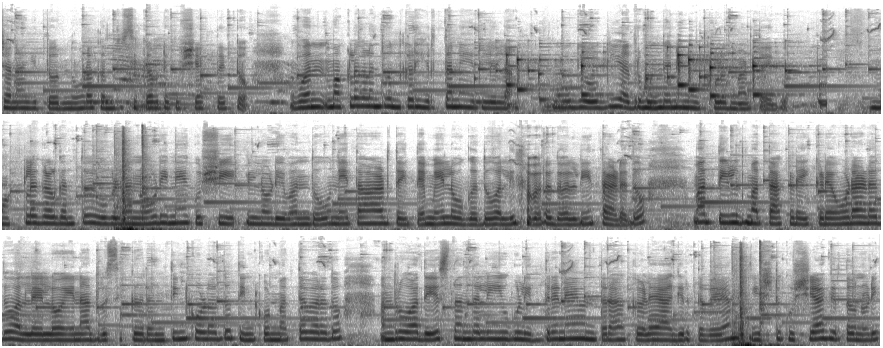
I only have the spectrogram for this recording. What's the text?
ಚೆನ್ನಾಗಿತ್ತು. ಅದು ನೋಡೋಕ್ಕಂತೂ ಸಿಕ್ಕಾಪಟ್ಟೆ ಖುಷಿ ಆಗ್ತಾಯಿತ್ತು ಒಂದು ಮಕ್ಳುಗಳಂತೂ ಒಂದು ಕಡೆ ಇರ್ತಾನೆ ಇರಲಿಲ್ಲ. ಹೋಗಿ ಹೋಗಿ ಅದ್ರ ಮುಂದೆನೇ ನಿಂತ್ಕೊಳ್ಳೋದು ಮಾಡ್ತಾಯಿದ್ವು ಮಕ್ಳುಗಳ್ಗಂತೂ ಇವುಗಳನ್ನ ನೋಡಿನೇ ಖುಷಿ. ಇಲ್ಲಿ ನೋಡಿ ಒಂದು ನೇತಾಡ್ತೈತೆ, ಮೇಲೆ ಹೋಗೋದು, ಅಲ್ಲಿಂದ ಬರೋದು, ಅಲ್ಲಿ ನೇತಾಡೋದು. ಮತ್ತು ಇಳಿದು ಮತ್ತೆ ಆ ಕಡೆ ಈ ಕಡೆ ಓಡಾಡೋದು ಅಲ್ಲೆಲ್ಲೋ ಏನಾದರೂ ಸಿಕ್ಕಿದ್ರೆ ಅಂತ ತಿನ್ಕೊಳ್ಳೋದು, ತಿನ್ಕೊಂಡು ಮತ್ತೆ ಬರೋದು. ಅಂದರೂ ಆ ದೇವಸ್ಥಾನದಲ್ಲಿ ಇವುಗಳು ಇದ್ರೇ ಒಂಥರ ಕಳೆ ಆಗಿರ್ತವೆ. ಎಷ್ಟು ಖುಷಿಯಾಗಿರ್ತವೆ ನೋಡಿ.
